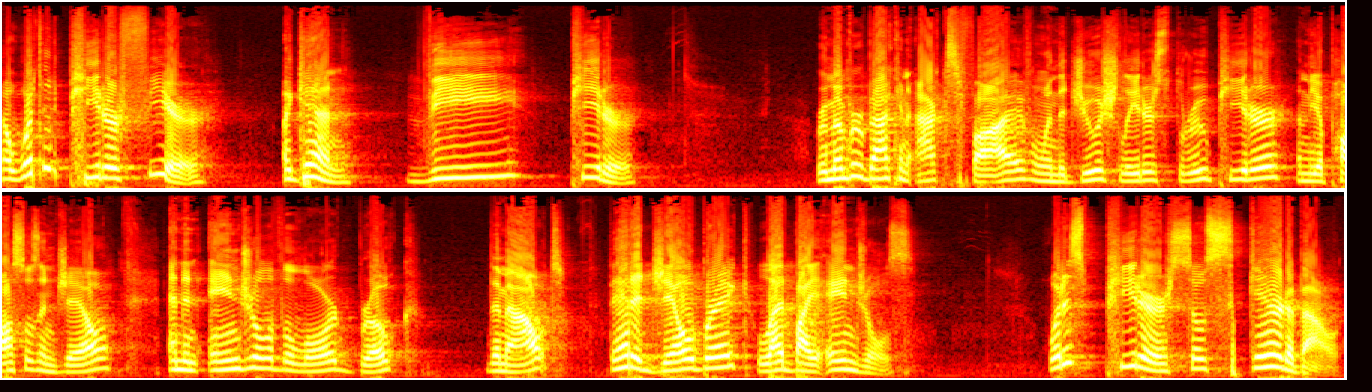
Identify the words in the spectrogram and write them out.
Now, what did Peter fear? Again, the Peter. Remember back in Acts 5 when the Jewish leaders threw Peter and the apostles in jail and an angel of the Lord broke them out? They had a jailbreak led by angels. What is Peter so scared about?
